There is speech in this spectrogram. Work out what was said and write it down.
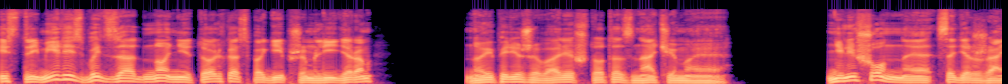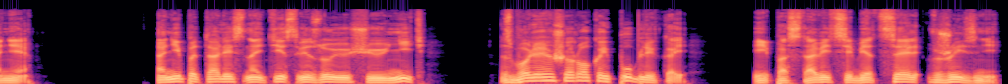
и стремились быть заодно не только с погибшим лидером, но и переживали что-то значимое, не лишенное содержания. Они пытались найти связующую нить с более широкой публикой и поставить себе цель в жизни.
